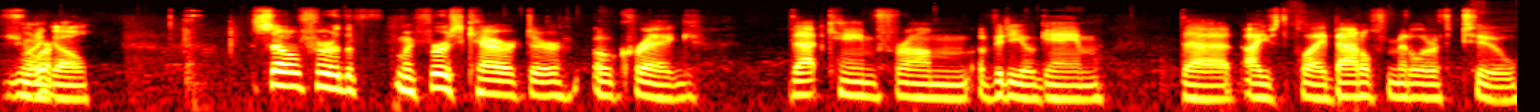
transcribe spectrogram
you want to go. So for the my first character, O'Craig, that came from a video game that I used to play, Battle for Middle Earth 2.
